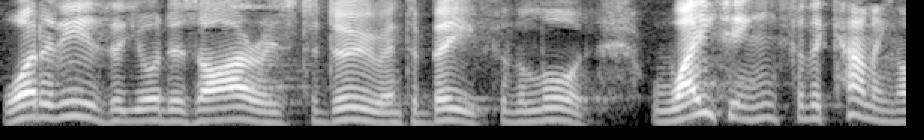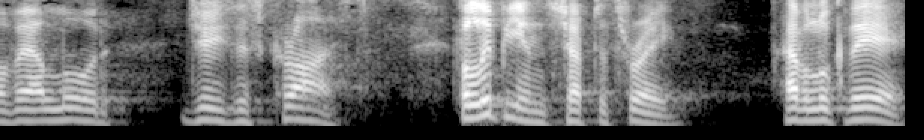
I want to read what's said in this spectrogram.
what it is that your desire is to do and to be for the Lord, waiting for the coming of our Lord Jesus Christ. Philippians chapter 3. Have a look there.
